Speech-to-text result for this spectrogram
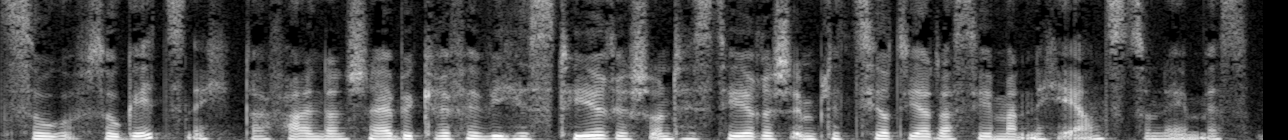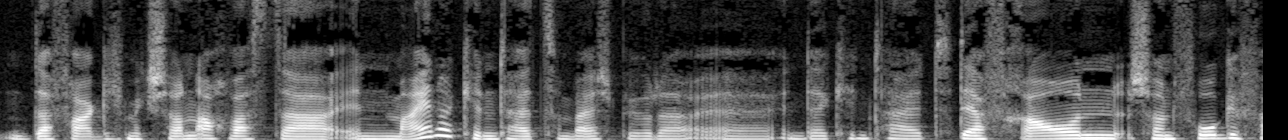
so, so geht's nicht. Da fallen dann schnell Begriffe wie hysterisch und hysterisch impliziert ja, dass jemand nicht ernst zu nehmen ist. Da frage ich mich schon auch, was da in meiner Kindheit zum Beispiel oder äh, in der Kindheit der Frauen schon vorgefallen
